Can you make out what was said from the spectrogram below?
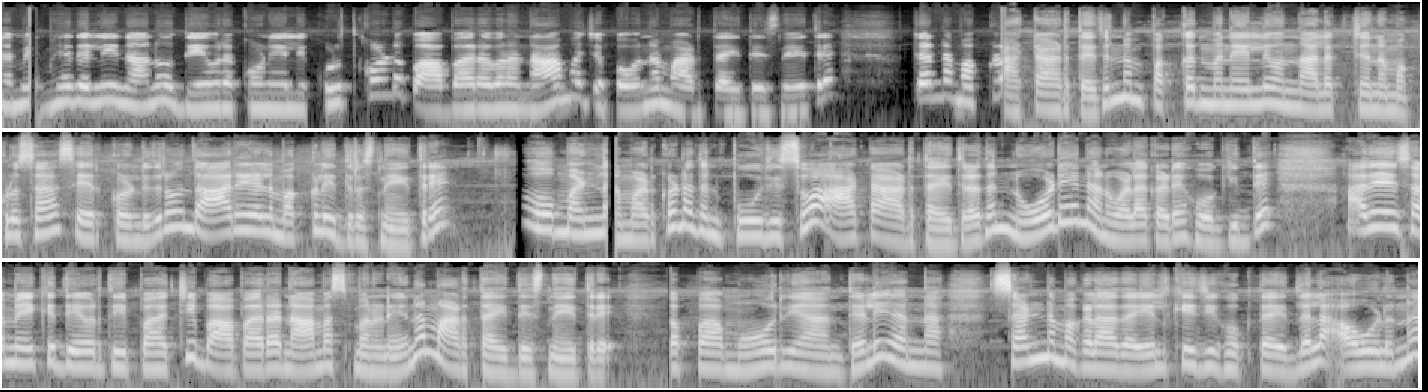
ಸಮಯದಲ್ಲಿ ನಾನು ದೇವರ ಕೋಣೆಯಲ್ಲಿ ಕುಳಿತುಕೊಂಡು ಬಾಬಾರವರ ನಾಮ ಜಪವನ್ನು ಮಾಡ್ತಾ ಇದ್ದೆ ಸ್ನೇಹಿತರೆ. ನನ್ನ ಮಕ್ಕಳು ಆಟ ಆಡ್ತಾ ಇದ್ರು. ನಮ್ಮ ಪಕ್ಕದ ಮನೆಯಲ್ಲಿ ಒಂದು ನಾಲ್ಕು ಜನ ಮಕ್ಕಳು ಸಹ ಸೇರ್ಕೊಂಡಿದ್ರು. ಒಂದು ಆರು ಏಳು ಮಕ್ಕಳು ಇದ್ರು ಸ್ನೇಹಿತರೆ. ಮಣ್ಣ ಮಾಡ್ಕೊಂಡು ಅದನ್ನು ಪೂಜಿಸುವ ಆಟ ಆಡ್ತಾ ಇದ್ರು. ಅದನ್ನು ನೋಡೇ ನಾನು ಒಳಗಡೆ ಹೋಗಿದ್ದೆ. ಅದೇ ಸಮಯಕ್ಕೆ ದೇವ್ರ ದೀಪ ಹಚ್ಚಿ ಬಾಬಾರ ನಾಮಸ್ಮರಣೆಯನ್ನು ಮಾಡ್ತಾ ಇದ್ದೆ ಸ್ನೇಹಿತರೆ. ಅಪ್ಪ, ಮೌರ್ಯ ಅಂತೇಳಿ ನನ್ನ ಸಣ್ಣ ಮಗಳಾದ ಎಲ್ ಕೆ ಜಿಗೆ ಹೋಗ್ತಾ ಇದ್ದಲ್ಲ ಅವಳನ್ನ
